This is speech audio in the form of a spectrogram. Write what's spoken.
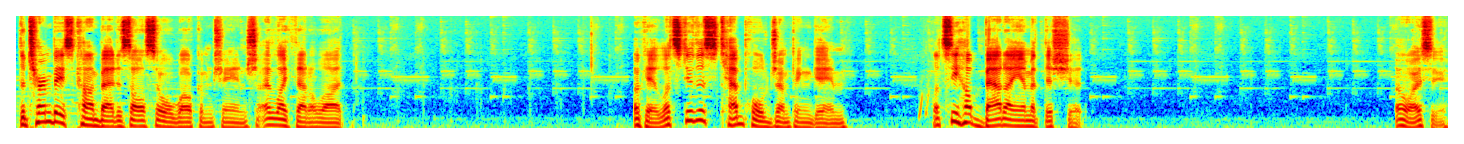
The turn-based combat is also a welcome change. I like that a lot. Okay, let's do this tadpole jumping game. Let's see how bad I am at this shit. Oh, I see.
